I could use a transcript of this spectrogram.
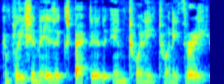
Completion is expected in 2023.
